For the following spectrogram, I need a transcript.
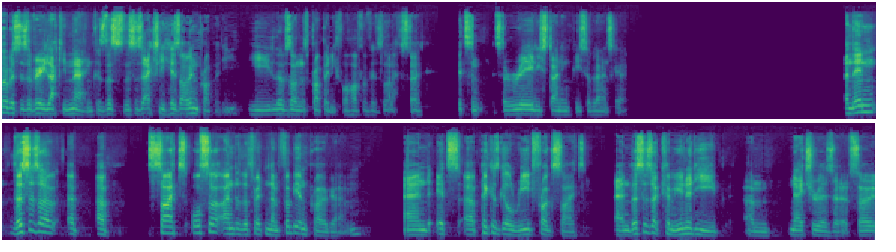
Cobus is a very lucky man because this this is actually his own property. He lives on this property for half of his life, so it's an, it's a really stunning piece of landscape. And then this is a, a, a site also under the Threatened Amphibian Program, and it's a Pickersgill reed frog site. And this is a community um, nature reserve. So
